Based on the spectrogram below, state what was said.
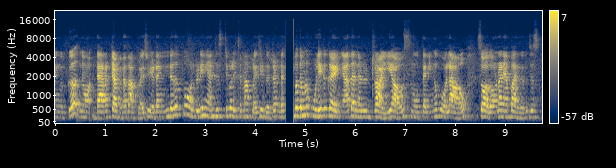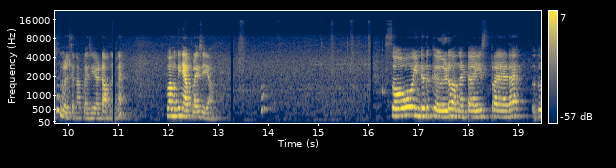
നിങ്ങൾക്ക് ഡയറക്റ്റ് ആയിട്ട് അത് അപ്ലൈ ചെയ്യണം. എന്റെ ഇപ്പോൾ ഓൾറെഡി ഞാൻ ജസ്റ്റ് വെളിച്ചെണ്ണ അപ്ലൈ ചെയ്തിട്ടുണ്ട്. ഇപ്പോൾ നമ്മൾ കുളിയൊക്കെ കഴിഞ്ഞാൽ തന്നെ ഡ്രൈ ആവും സ്മൂത്തനിങ് പോലെ ആവും. സോ അതുകൊണ്ടാണ് ഞാൻ പറഞ്ഞത് ജസ്റ്റ് ഒന്ന് വെളിച്ചെണ്ണ അപ്ലൈ ചെയ്യാം കേട്ടോ അങ്ങനെ അപ്പോൾ നമുക്ക് ഇനി അപ്ലൈ ചെയ്യാം. സോ ഇതിന്റെ ഇത് കേട് വന്നിട്ട് ഈ സ്പ്രേയുടെ ഇത്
